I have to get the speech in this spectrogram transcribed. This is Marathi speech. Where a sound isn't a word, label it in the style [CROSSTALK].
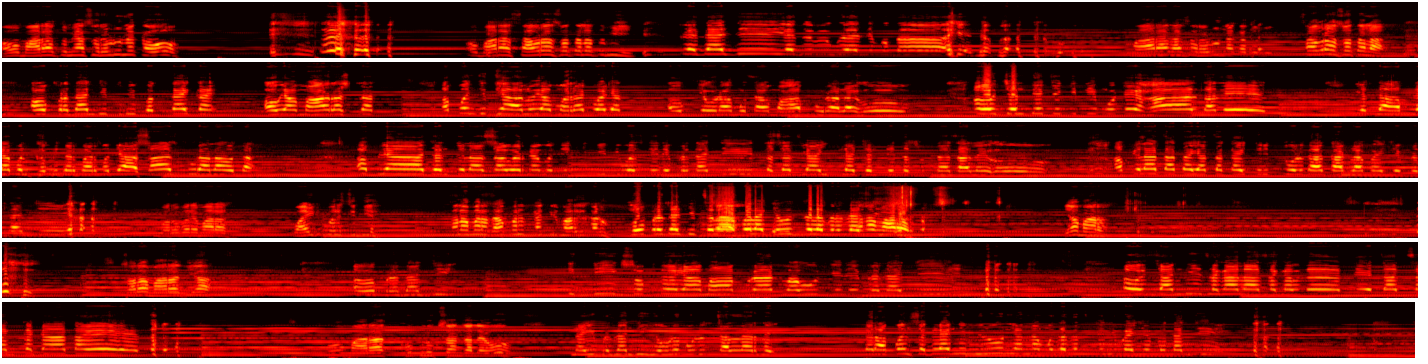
अहो महाराज तुम्ही असं रडू नका हो. अहो महाराज सावरा स्वतःला तुम्ही. प्रधानजी बघा बघा. महाराज असं रडू नका तुम्ही. सावरा स्वतःला. अहो प्रधानजी तुम्ही बघताय काय? अहो या महाराष्ट्रात आपण जिथे आलो या मराठवाड्यात अहो केवढा मोठा महापूर आलाय हो. अहो जनतेचे किती मोठे हाल झाले. एकदा आपल्या पण खबरी दरबारमध्ये असाच पूर आला होता. आपल्या जनतेला सावरण्यामध्ये किती दिवस गेले प्रधानजी तसंच या इथल्या जनतेचं सुद्धा झालंय हो. आपल्यालाच आता याचा काहीतरी तोडगा काढला पाहिजे प्रधानजी बरोबर आहे महाराज. वाईट परिस्थिती आहे. चला महाराज आपणच काहीतरी मार्ग काढू. हो प्रधानजी चला आम्हाला घेऊन चला प्रधानजी महाराज. या महाराज. [LAUGHS] चला महाराज या. अहो प्रधानजी किती स्वप्न या महापुरात वाहून गेले प्रधानजी. अहो ज्यांनी जगाला जगवलं तेच आज संकटात आहेत. हो महाराज खूप नुकसान झालंय हो. नाही प्रधानजी एवढं बोलून चालणार नाही. तर आपण सगळ्यांनी मिळून यांना मदतच केली पाहिजे प्रधानजी.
